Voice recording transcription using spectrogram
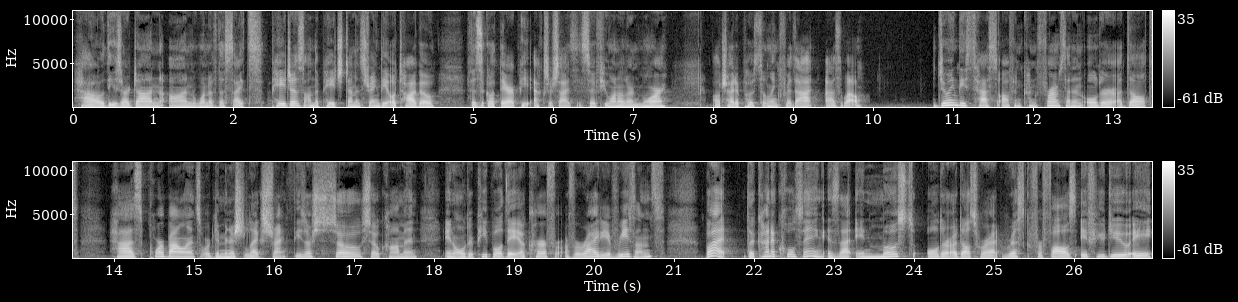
how these are done on one of the site's pages on the page demonstrating the Otago physical therapy exercises. So if you want to learn more, I'll try to post a link for that as well. Doing these tests often confirms that an older adult has poor balance or diminished leg strength. These are so, so common in older people. They occur for a variety of reasons. But the kind of cool thing is that in most older adults who are at risk for falls, if you do a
